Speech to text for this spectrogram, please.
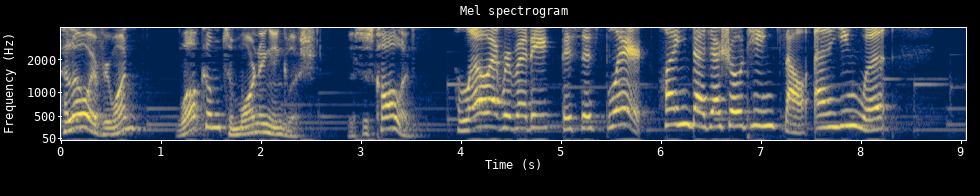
Hello, everyone. Welcome to Morning English. This is Colin. Hello, everybody. This is Blair. 欢迎大家收听早安英文。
